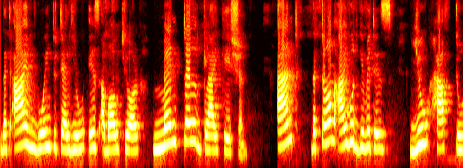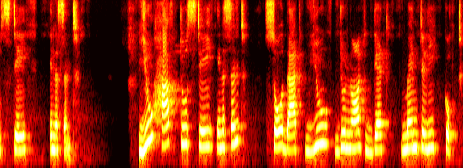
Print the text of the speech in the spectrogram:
that I am going to tell you is about your mental glycation. And the term I would give it is you have to stay innocent. You have to stay innocent so that you do not get mentally cooked.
